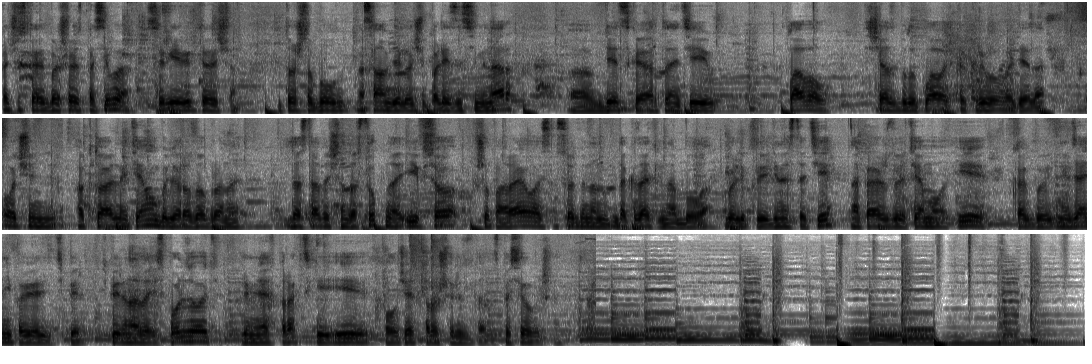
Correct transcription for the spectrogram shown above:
Хочу сказать большое спасибо Сергею Викторовичу за то, что был на самом деле очень полезный семинар. Э, в детской ортодонтии плавал, сейчас буду плавать как рыба в воде. Да? Очень актуальные темы были разобраны, достаточно доступно. И все, что понравилось, особенно доказательно было. Были приведены статьи на каждую тему, и как бы нельзя не поверить теперь. Теперь надо использовать, применять в практике и получать хорошие результаты. Спасибо большое.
